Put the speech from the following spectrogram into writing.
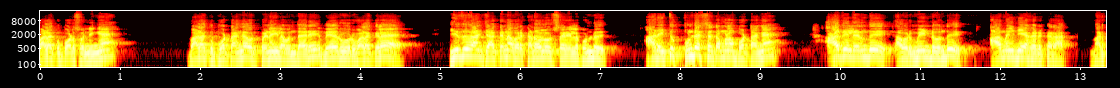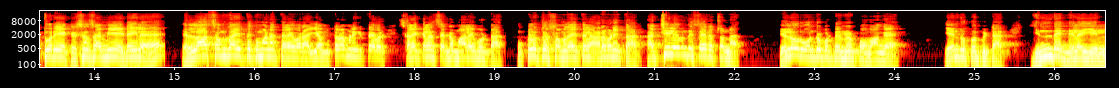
வழக்கு போட சொன்னீங்க. வழக்கு போட்டாங்க அவர் பிணையில வந்தார். வேறு ஒரு வழக்குல இதுதான் சாக்குன்னு அவர் கடலூர் சிறையில் கொண்டு அடைத்து குண்டர் சட்டமெல்லாம் போட்டாங்க. அதிலிருந்து அவர் மீண்டு வந்து அமைதியாக இருக்கிறார். மருத்துவரைய கிருஷ்ணசாமியே இடையில எல்லா சமுதாயத்துக்குமான தலைவர் ஐயா முத்துராமலிங்க தேவர் சிலைக்கெல்லாம் சென்ற மாலை போட்டார். முக்குளத்தூர் சமுதாயத்தில் அரவணைத்தார். கட்சியிலே வந்து சேர சொன்னார். எல்லோரும் ஒன்றுபட்டு நிற்போம் வாங்க என்று கூப்பிட்டார். இந்த நிலையில்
